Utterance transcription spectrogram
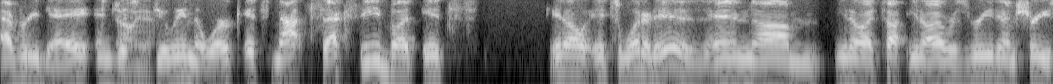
every day and just oh, yeah. doing the work it's not sexy but it's you know it's what it is and um, you know i thought you know i was reading i'm sure you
